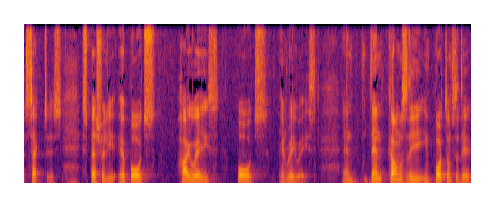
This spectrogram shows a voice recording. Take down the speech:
sectors, especially airports, highways, ports, and railways. And then comes the importance of the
